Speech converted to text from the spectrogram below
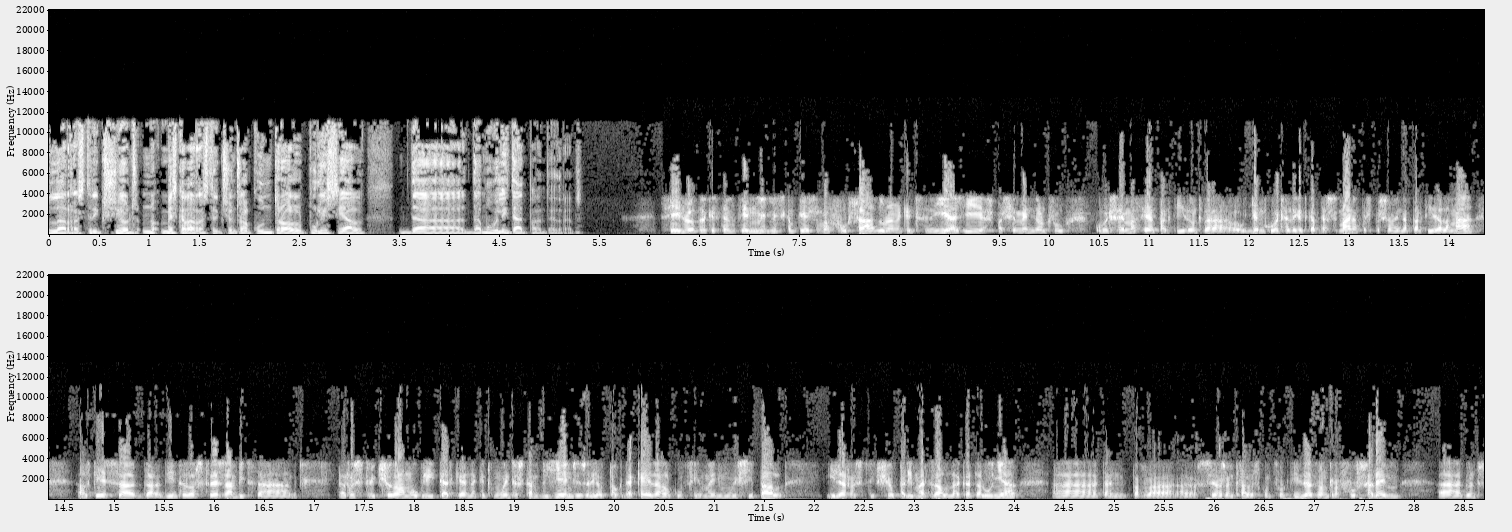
les restriccions, no, més que les restriccions, el control policial de, de mobilitat, per entendre'ns. Sí, nosaltres el que estem fent, més que ampliar, és reforçar durant aquests dies i especialment doncs, ho començarem a fer a partir, doncs, de, ja hem començat aquest cap de setmana, però especialment a partir de demà, el que és eh, de, dintre dels tres àmbits de, de restricció de la mobilitat que en aquests moments estan vigents, és a dir, el toc de queda, el confinament municipal i la restricció perimetral de Catalunya, eh, tant per la, les seves entrades com sortides, doncs reforçarem eh, doncs,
